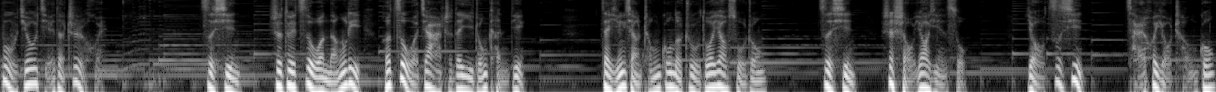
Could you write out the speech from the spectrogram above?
不纠结的智慧，自信是对自我能力和自我价值的一种肯定。在影响成功的诸多要素中，自信是首要因素。有自信，才会有成功。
